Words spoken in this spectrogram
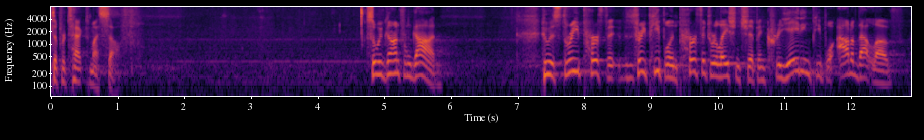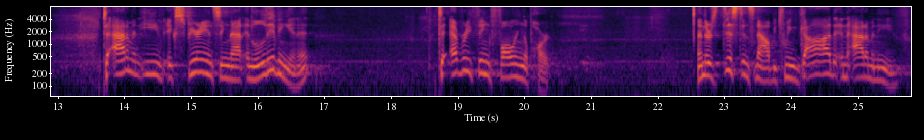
to protect myself. So we've gone from God who is three perfect three people in perfect relationship and creating people out of that love to Adam and Eve experiencing that and living in it to everything falling apart. And there's distance now between God and Adam and Eve.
